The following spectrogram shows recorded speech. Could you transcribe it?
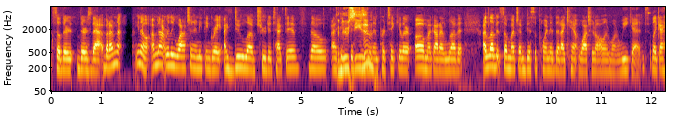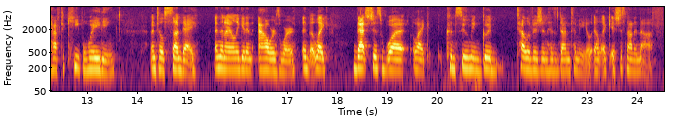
so there there's that but i'm not you know i'm not really watching anything great i do love true detective though i The think new this season? in particular oh my god i love it i love it so much i'm disappointed that i can't watch it all in one weekend like i have to keep waiting until sunday and then i only get an hour's worth and like that's just what like consuming good television has done to me like it's just not enough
